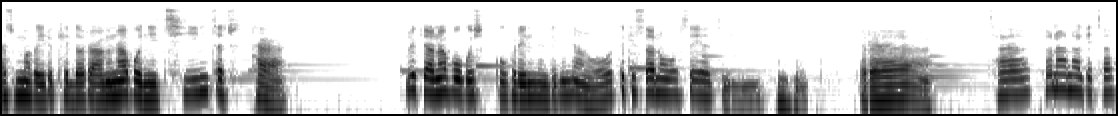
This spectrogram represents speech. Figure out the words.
아줌마가 이렇게 너를 안아보니 진짜 좋다. 이렇게 안아보고 싶고 그랬는데 그냥 어떻게 싸놓았어야지. 결아, 자, 편안하게 자.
